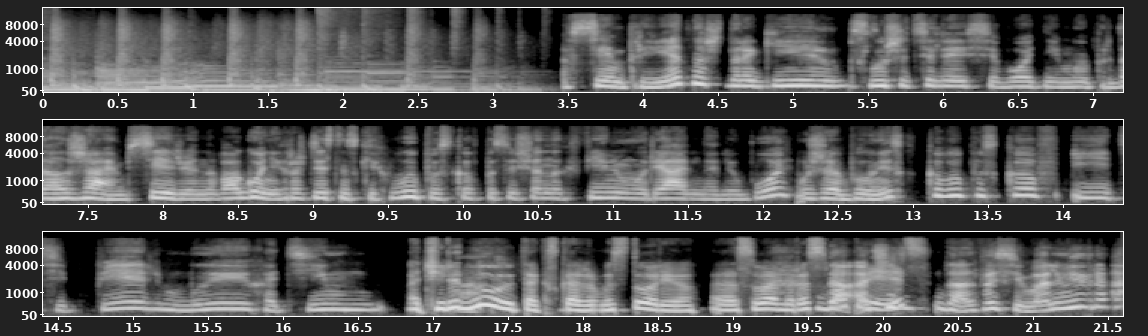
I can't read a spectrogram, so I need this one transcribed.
Всем привет, наши дорогие слушатели! Сегодня мы продолжаем серию новогодних рождественских выпусков, посвященных фильму «Реальная любовь». Уже было несколько выпусков, и теперь мы хотим... Очередную, так скажем, историю э, с вами рассмотреть. Да, да, спасибо, Альмира.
